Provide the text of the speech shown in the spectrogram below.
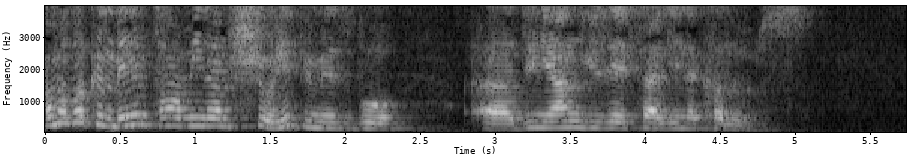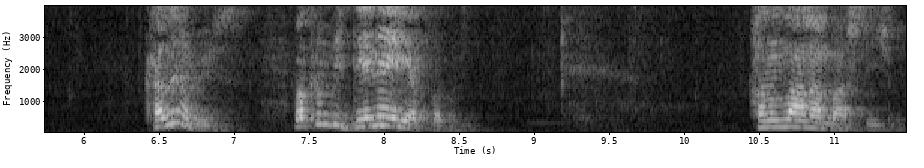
Ama bakın benim tahminem şu hepimiz bu e, dünyanın yüzeyselliğine kanıyoruz. Kanıyor muyuz? Bakın bir deney yapalım. Hanımlarla başlayacağım.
